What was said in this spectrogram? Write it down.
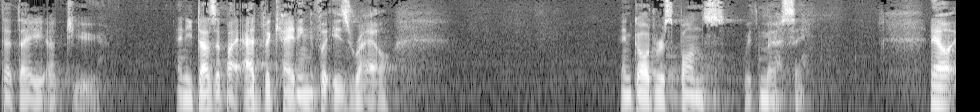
that they are due. And he does it by advocating for Israel and God responds with mercy. Now,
